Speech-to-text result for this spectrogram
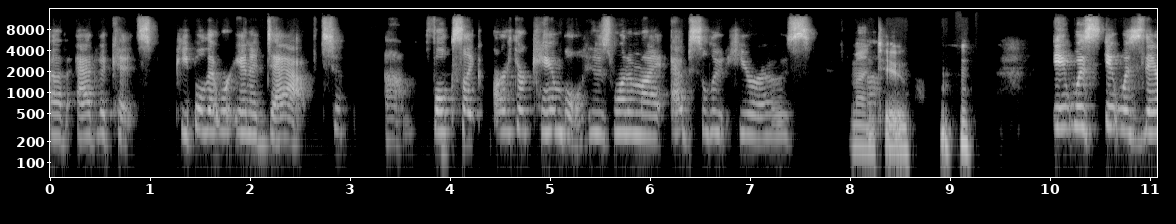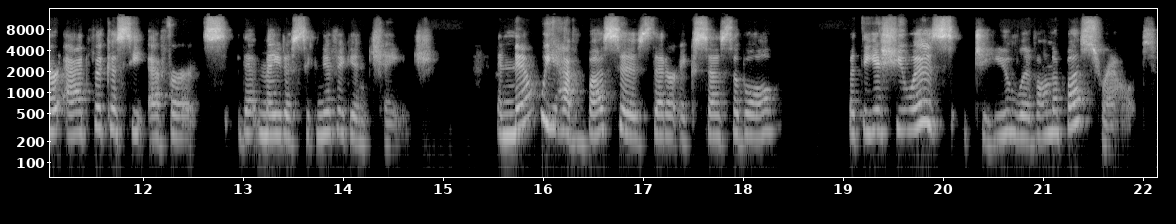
of advocates, people that were in ADAPT, um, folks like Arthur Campbell, who's one of my absolute heroes. Mine too. it was it was their advocacy efforts that made a significant change. And now we have buses that are accessible, but the issue is do you live on a bus route?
